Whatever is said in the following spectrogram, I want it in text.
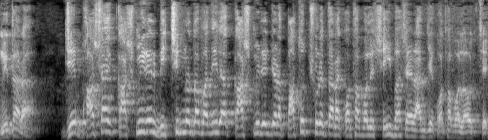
নেতারা। যে ভাষায় কাশ্মীরের বিচ্ছিন্নতাবাদীরা কাশ্মীরের যারা পাথর ছুঁড়ে তারা কথা বলে, সেই ভাষায় রাজ্যে কথা বলা হচ্ছে।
